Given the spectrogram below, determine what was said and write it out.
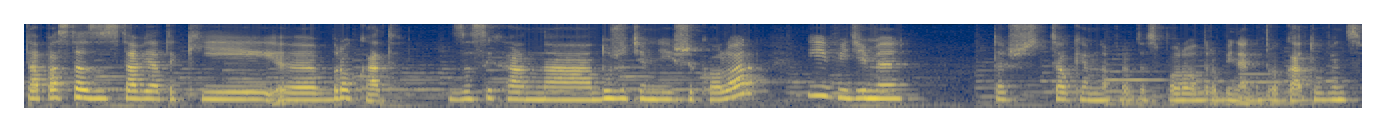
ta pasta zostawia taki e, brokat. Zasycha na dużo ciemniejszy kolor i widzimy też całkiem naprawdę sporo odrobinek brokatu, więc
